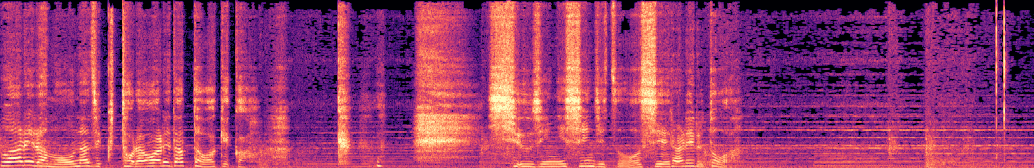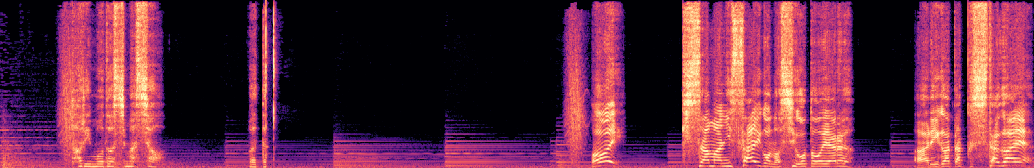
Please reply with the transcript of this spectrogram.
我らも同じく囚われだったわけか。囚人に真実を教えられるとは。取り戻しましょう。おい貴様に最後の仕事をやる。ありがたく従え。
